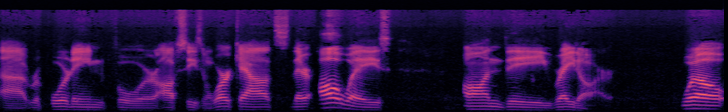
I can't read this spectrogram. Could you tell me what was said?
uh, reporting for off-season workouts, they're always on the radar. Well,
